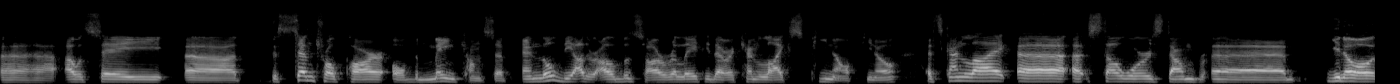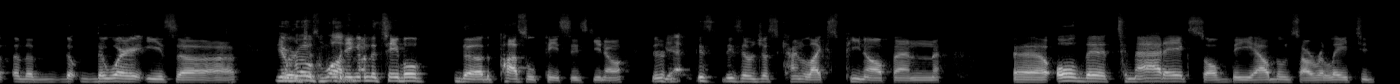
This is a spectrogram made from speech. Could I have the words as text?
uh, I would say, uh, the central part of the main concept. And all the other albums are related, they are kind of like spin off, you know? It's kind of like uh, Star Wars down, uh, you know the the, the way is uh Your we're just putting on the table the the puzzle pieces you know yeah. these, these are just kind of like spin-off and uh, all the thematics of the albums are related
